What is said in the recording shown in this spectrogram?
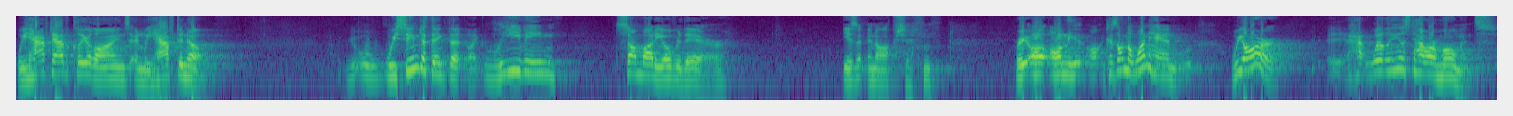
We have to have clear lines and we have to know. We seem to think that like leaving somebody over there isn't an option. right? On the because on the one hand, we are well, we just have our moments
